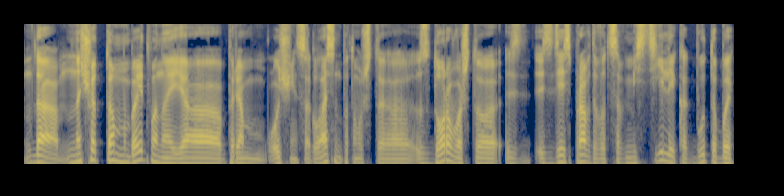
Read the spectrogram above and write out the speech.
Да, насчет Тома Бейтмана я прям очень согласен, потому что здорово, что здесь, правда, вот совместили как будто бы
